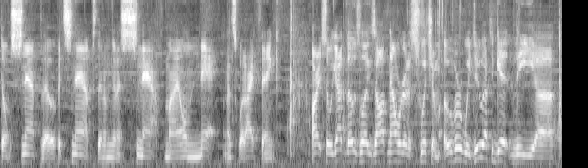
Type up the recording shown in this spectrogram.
don't snap though. If it snaps, then I'm going to snap my own neck. That's what I think. Alright, so we got those legs off. Now we're going to switch them over. We do have to get the... Uh,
